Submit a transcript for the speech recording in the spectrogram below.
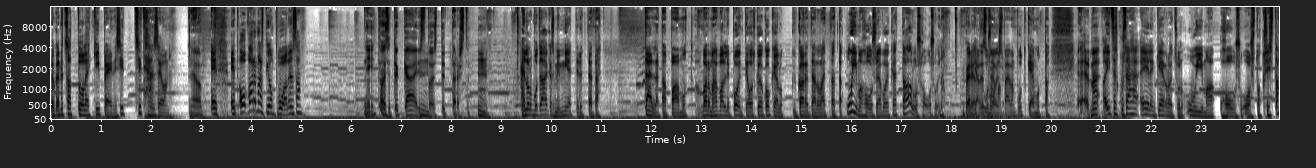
joka nyt sattuu olemaan kipeä, niin sit, sithän se on. joo. Et, et o, varmasti on puolensa. Niin, toiset tykkää äidistä, mm. toiset tyttärestä. Mm. En ollut muuten aikaisemmin miettinyt tätä tällä tapaa, mutta varmaan valli pointti. Ootko jo kokeillut Kari täällä laittaa, että uimahousuja voi käyttää alushousuina? ja Periaatteessa useamman voisi. päivän putkeen, mutta mä itse asiassa kun sä eilen kerroit sun uimahousuostoksista,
